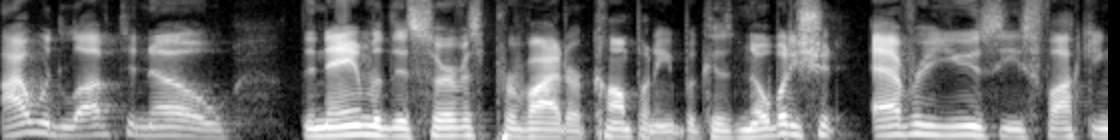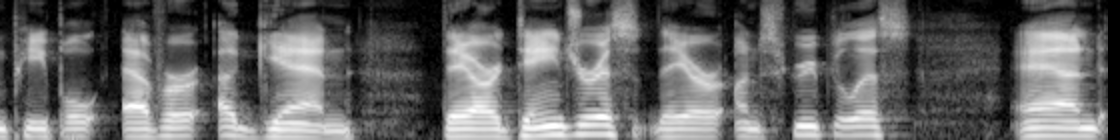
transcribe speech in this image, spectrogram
I would love to know the name of this service provider company because nobody should ever use these fucking people ever again. They are dangerous, they are unscrupulous, and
